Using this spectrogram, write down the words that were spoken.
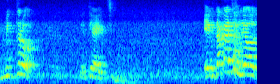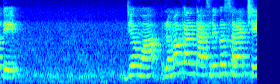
मित्र तेथे यायचे. एकदा काय झाले होते जेव्हा रमाकांत आचरेकर सरांचे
